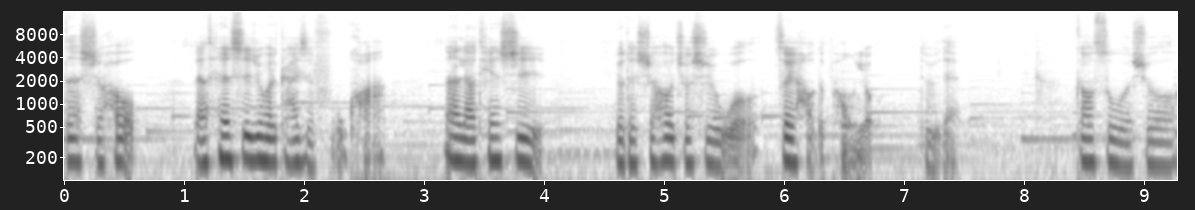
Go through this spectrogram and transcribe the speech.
的时候，聊天室就会开始浮夸。那聊天室有的时候就是我最好的朋友，对不对？告诉我说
